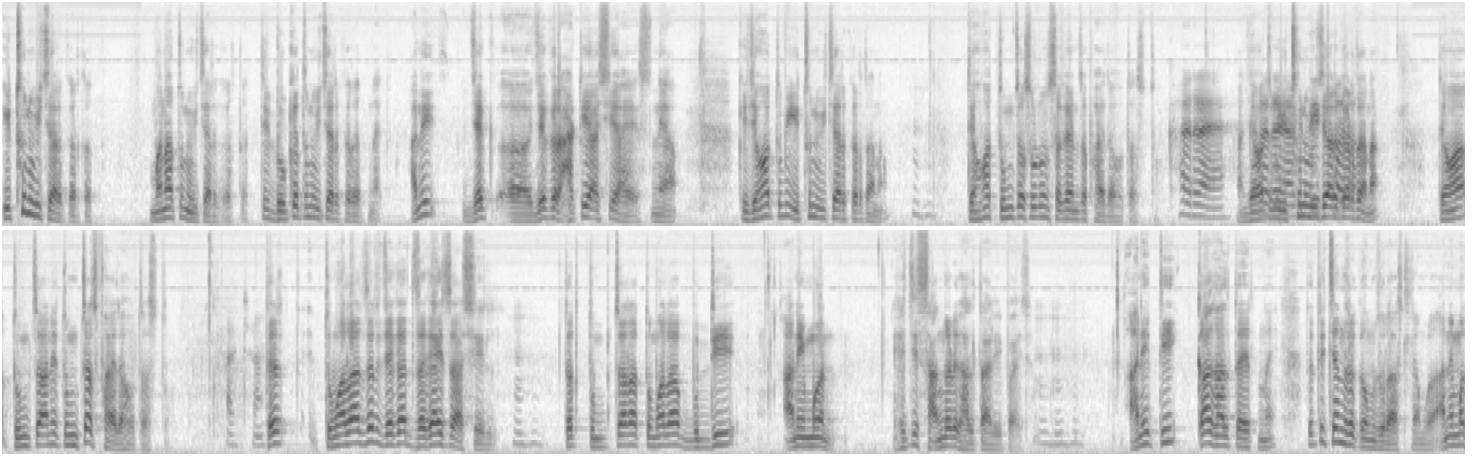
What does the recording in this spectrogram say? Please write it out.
इथून विचार करतात मनातून विचार करतात ते डोक्यातून विचार करत नाहीत. आणि जग जग राहटी अशी आहे स्नेहा की जेव्हा तुम्ही इथून विचार करता ना तेव्हा तुमचा सोडून सगळ्यांचा फायदा होत असतो. खरं आहे आणि जेव्हा तुम्ही आहे, इथून अगदी विचार खरं. करता ना तेव्हा तुमचा आणि तुमचाच फायदा होत असतो. अच्छा. तर तुम्हाला जर जगात जगायचं असेल हम्म. तर तुमचा तुम्हाला बुद्धी आणि मन ह्याची सांगड घालता आली पाहिजे. हम्म. आणि ती का घालता येत नाही? तर ते चंद्र कमजोर असल्यामुळं. आणि मग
